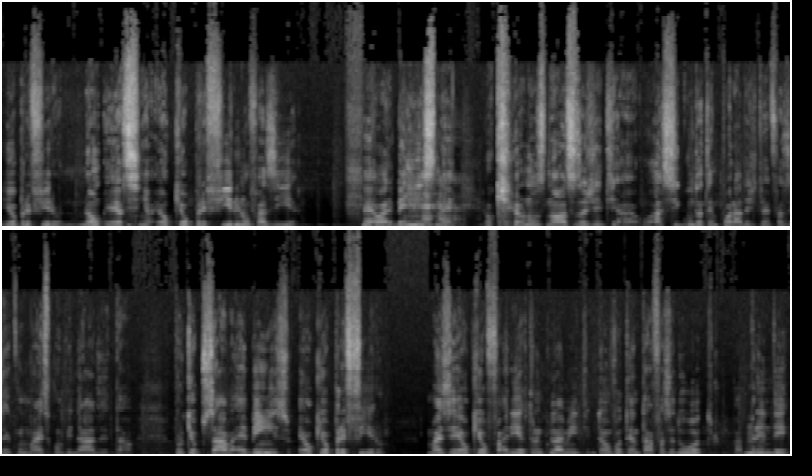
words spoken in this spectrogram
Eu prefiro, não, é assim, ó, é o que eu prefiro e não fazia. É, olha, bem isso, né? É o que eu, nos nossos a gente, a, a segunda temporada a gente vai fazer com mais convidados e tal. Porque eu precisava, é bem isso, é o que eu prefiro, mas é o que eu faria tranquilamente. Então eu vou tentar fazer do outro, pra aprender.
